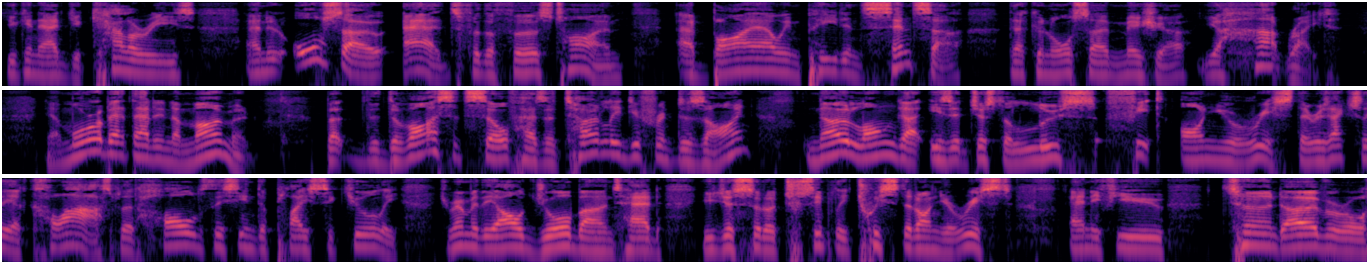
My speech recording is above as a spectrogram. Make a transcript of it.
you can add your calories, and it also adds, for the first time, a bioimpedance sensor that can also measure your heart rate. Now, more about that in a moment but the device itself has a totally different design. No longer is it just a loose fit on your wrist. There is actually a clasp that holds this into place securely. Do you remember the old jawbones had you just sort of t- simply twisted on your wrist, and if you turned over or,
